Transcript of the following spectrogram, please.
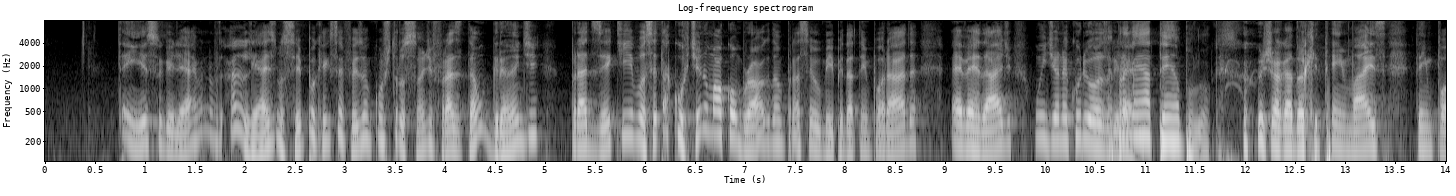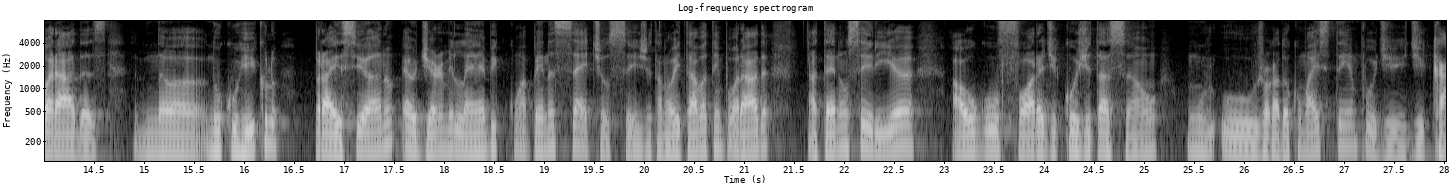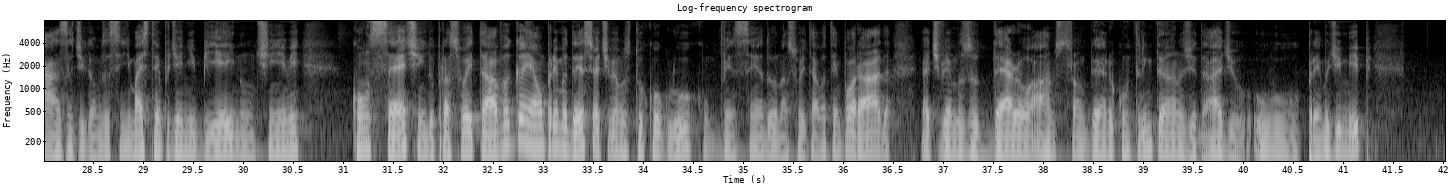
Tem isso, Guilherme. Aliás, não sei por que você fez uma construção de frase tão grande para dizer que você está curtindo Malcolm Brogdon para ser o MIP da temporada. É verdade. O indiano é curioso, É para ganhar tempo, Lucas. o jogador que tem mais temporadas no, no currículo para esse ano é o Jeremy Lamb com apenas sete, ou seja, está na oitava temporada. Até não seria algo fora de cogitação um, o jogador com mais tempo de, de casa, digamos assim, mais tempo de NBA num time, com 7, indo para sua oitava, ganhar um prêmio desse. Já tivemos o Turcoglu vencendo na sua oitava temporada, já tivemos o Daryl Armstrong ganhando com 30 anos de idade o, o prêmio de MIP.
